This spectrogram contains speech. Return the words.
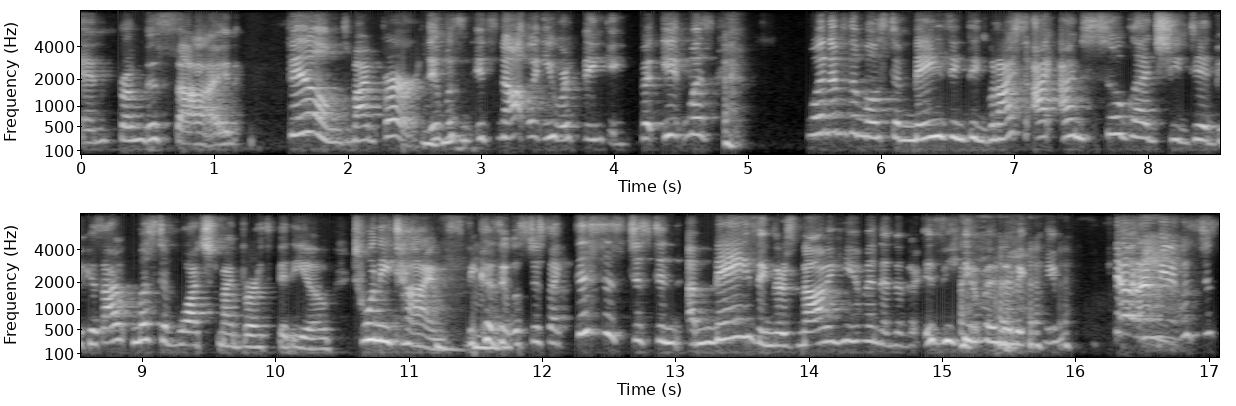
and from the side filmed my birth mm-hmm. it was it's not what you were thinking but it was one of the most amazing things when I, I am so glad she did because I must have watched my birth video 20 times mm-hmm. because it was just like this is just an amazing. There's not a human and then there is a human and it came. you know what I mean? It was just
